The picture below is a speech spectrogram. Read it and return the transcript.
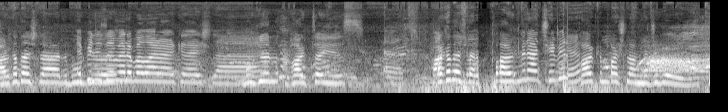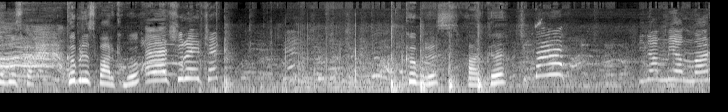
Arkadaşlar bugün Hepinize merhabalar arkadaşlar. bugün parktayız. Evet. Arkadaşlar park Emirhan çevir. parkın başlangıcı böyle. Kıbrıs Park. Kıbrıs Parkı bu. Evet şurayı çek. Kıbrıs Parkı. İnanmayanlar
